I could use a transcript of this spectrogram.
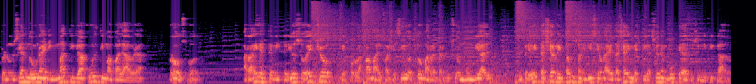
pronunciando una enigmática última palabra, Rosebud, a raíz de este misterioso hecho, que por la fama del fallecido toma repercusión mundial, el periodista Jerry Thompson inicia una detallada investigación en búsqueda de su significado.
